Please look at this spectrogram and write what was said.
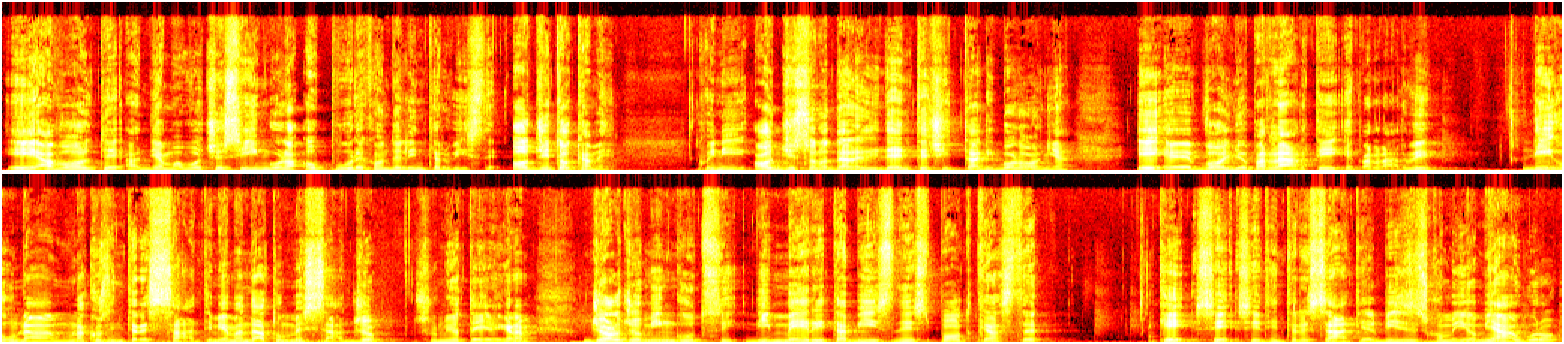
e a volte andiamo a voce singola oppure con delle interviste. Oggi tocca a me. Quindi oggi sono dalla ridente città di Bologna e eh, voglio parlarti e parlarvi di una, una, cosa interessante. Mi ha mandato un messaggio sul mio Telegram Giorgio Minguzzi di Merita Business Podcast che se siete interessati al business come io mi auguro,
